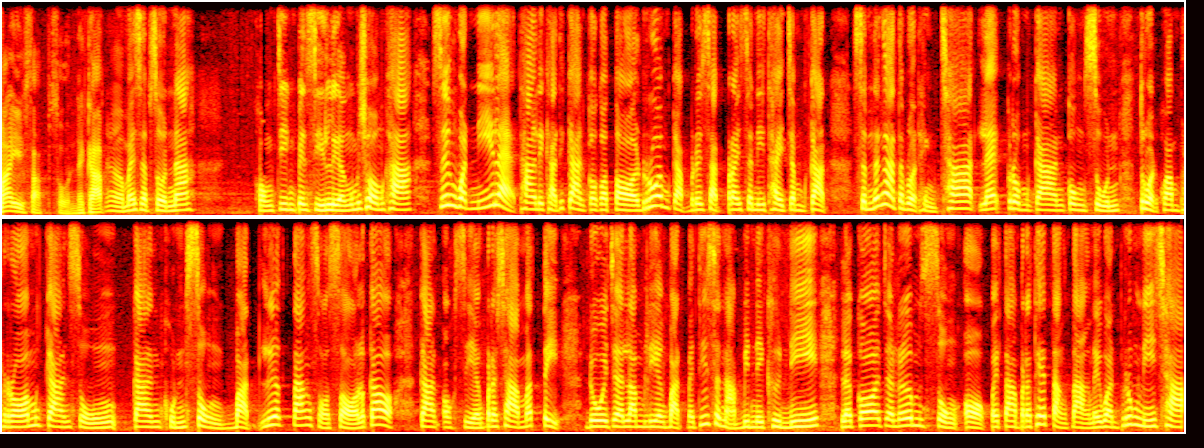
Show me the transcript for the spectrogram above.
ไม่สับสนนะครับเออไม่สับสนนะ ของจริงเป็นสีเหลืองคุณผู้ชมคะ ซึ่งวันนี้แหละทางเลขาธิการกกตร่วมกับบริษัทไปรษณีย์ไทยจำกัดสำนักงานตำรวจแห่งชาติ และกรมการกงสุลตรวจความพร้อมการส่งการขนส่งบัตรเลือกตั้งสสแล้วก็การออกเสียงประชามติ โดยจะลำเลียงบัตรไปที่สนามบินในคืนนี้ แล้วก็จะเริ่มส่งออกไปตามประเทศต่างๆ ในวันพรุ่งนี้เช้า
